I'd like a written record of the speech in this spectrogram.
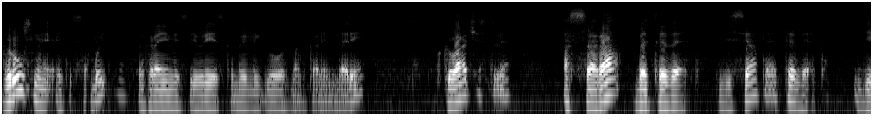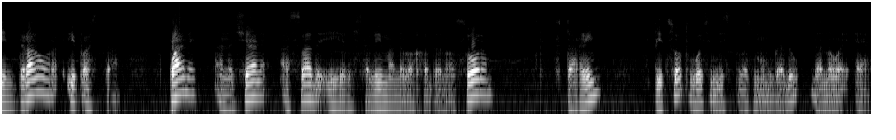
Грустные эти события сохранились в еврейском религиозном календаре в качестве Ассара Бетевет. 10 Тевета, день траура и поста, в память о начале осады Иерусалима Навуходоносором вторым в 588 году до новой эры.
